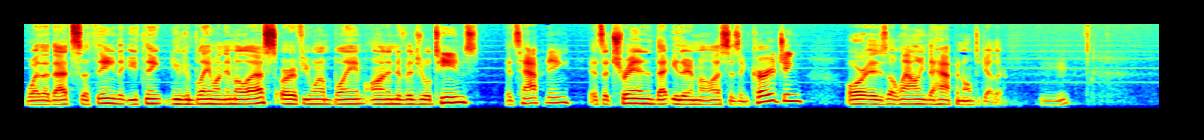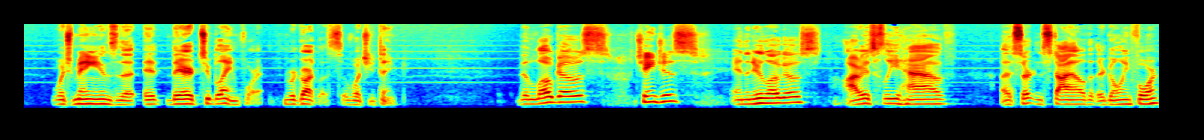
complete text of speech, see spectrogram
Whether that's a thing that you think you can blame on MLS or if you want to blame on individual teams, it's happening. It's a trend that either MLS is encouraging or is allowing to happen altogether. Mm-hmm. Which means that it, they're to blame for it, regardless of what you think. The logos changes and the new logos obviously have a certain style that they're going for.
